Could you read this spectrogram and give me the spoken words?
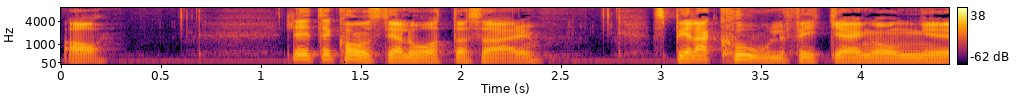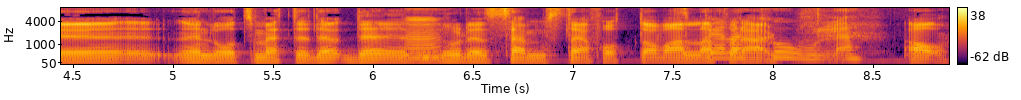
Ja. Lite konstiga låtar så här. Spela cool fick jag en gång eh, en låt som hette, det, det är nog den sämsta jag fått av alla på det Spela här. cool. Ja.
